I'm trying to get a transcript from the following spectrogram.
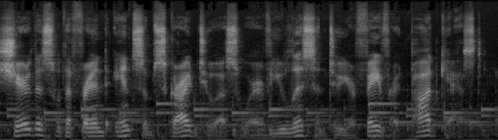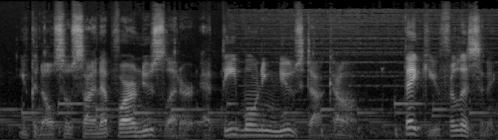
Share this with a friend and subscribe to us wherever you listen to your favorite podcast. You can also sign up for our newsletter at themorningnews.com. Thank you for listening.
